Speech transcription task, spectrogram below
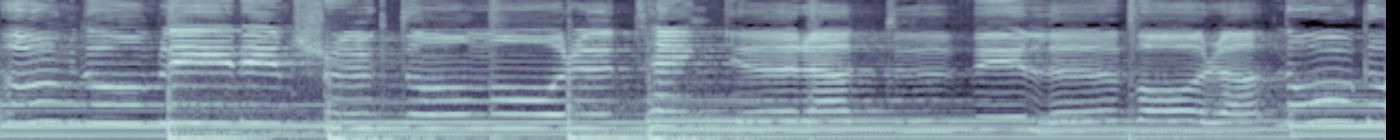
ungdom blir din sjukdom och du tänker att du ville vara någon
